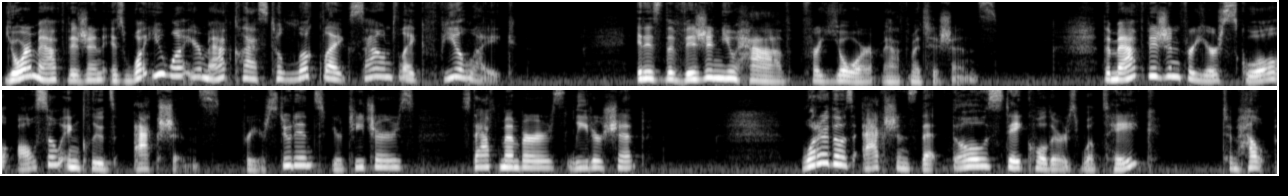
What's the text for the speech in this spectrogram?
Your math vision is what you want your math class to look like, sound like, feel like. It is the vision you have for your mathematicians. The math vision for your school also includes actions for your students, your teachers, staff members, leadership. What are those actions that those stakeholders will take to help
